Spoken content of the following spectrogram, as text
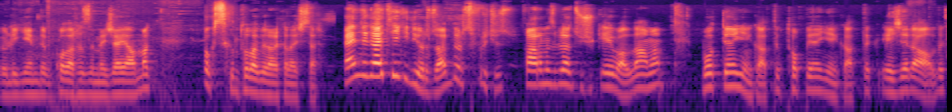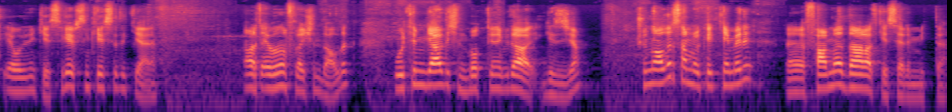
Böyle game'de bu kadar hızlı Mecai almak çok sıkıntı olabilir arkadaşlar. Bence gayet iyi gidiyoruz abi. 4-0-300. Farmımız biraz düşük eyvallah ama bot lane'e gank attık. Top lane'e gank attık. Ejder'i aldık. Evelyn'i kestik. Hepsini kestirdik yani. Artık Evelyn flash'ını da aldık. Ultim geldi şimdi bot lane'e bir daha gezeceğim. Şunu alırsam roket kemeri e, farmları daha rahat keserim midde.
